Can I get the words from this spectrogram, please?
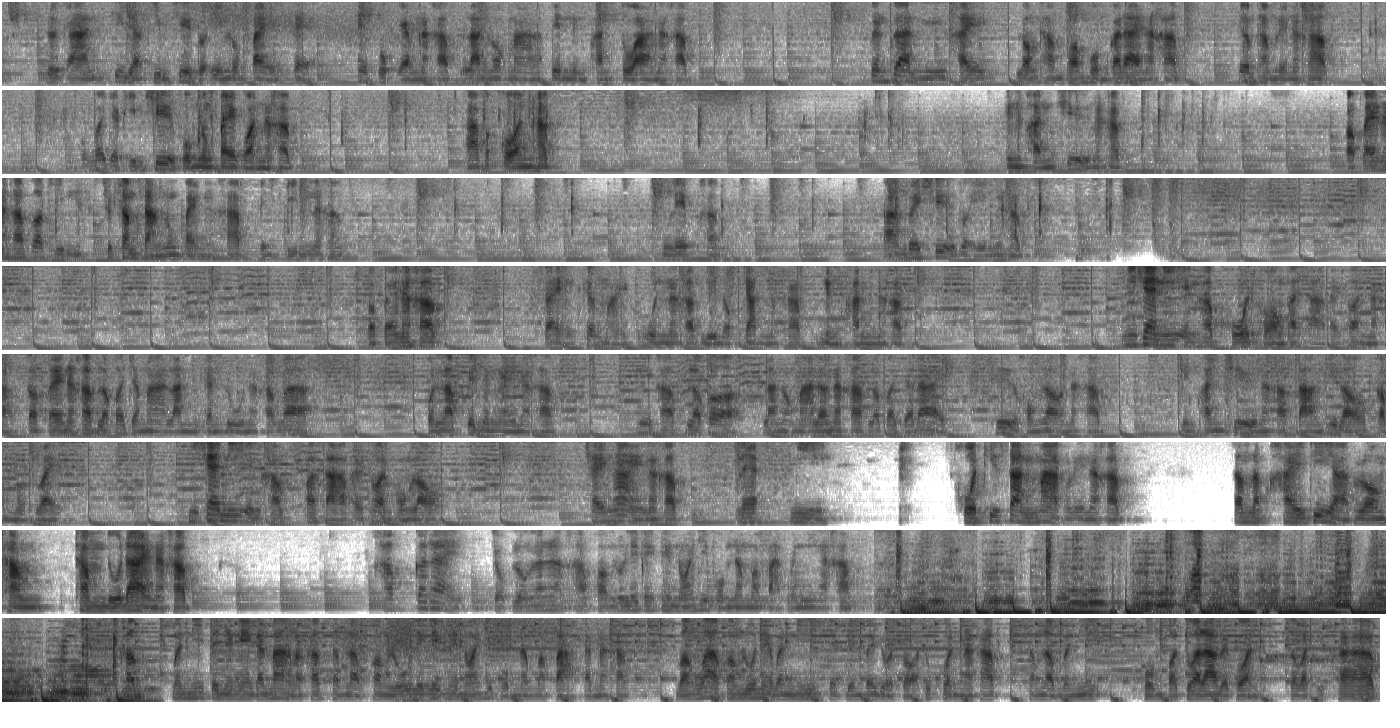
โดยการที่จะพิมพ์ชื่อตัวเองลงไป แต่ให้โปรแกรมนะครับรันออกมาเป็น 1,000 ตัวนะครับ เพื่อนๆหรือใครลองทำพร้อมผมก็ได้นะครับ เริ่มทำเลยนะครับ ผมก็จะพิมพ์ชื่อผมลงไปก่อนนะครับอาปกรณ์ครับ หนึ่งพันชื่อนะครับ ต่อไปนะครับก็พิมพ์ชุดคำสั่งลงไปนะครับ เป็นพิมพ์นะครับวงเล็บครับ ตามด้วยชื่อตัวเองนะครับต่อไปนะครับ ใส่เครื่องหมายคูณนะครับ หรือดอกจันนะครับหนึ่งพันนะครับ มีแค่นี้เองครับโค้ดของภาษา Python นะครับ ต่อไปนะครับเราก็จะมารันกันดูนะครับว่า ผลลัพธ์เป็นยังไงนะครับ นี่ครับเราก็รันออกมาแล้วนะครับ เราก็จะได้ชื่อของเรานะครับ 1,000 ชื่อนะครับ ตามที่เรากำหนดไว้ มีแค่นี้เองครับ ภาษา Python ของเรา ใช้ง่ายนะครับ และมีโค้ดที่สั้นมากเลยนะครับ สำหรับใครที่อยากลองทำทำดูได้นะครับ ครับก็ได้จบลงแล้วนะครับ ความรู้เล็กๆน้อยๆที่ผมนำมาฝากวันนี้นะครับ ครับวันนี้เป็นยังไงกันบ้างเหรอครับสำหรับความรู้เล็กๆน้อยๆที่ผมนำมาฝากกันนะครับ หวังว่าความรู้ในวันนี้จะเป็นประโยชน์ต่อทุกคนนะครับสำหรับวันนี้ผมขอตัวลาไปก่อน สวัสดีครับ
